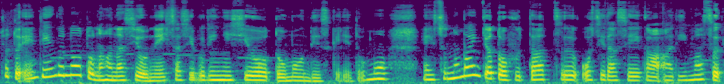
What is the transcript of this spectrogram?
ちょっとエンディングノートの話をね久しぶりにしようと思うんですけれども、えーその前にちょっと2つお知らせがあります。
